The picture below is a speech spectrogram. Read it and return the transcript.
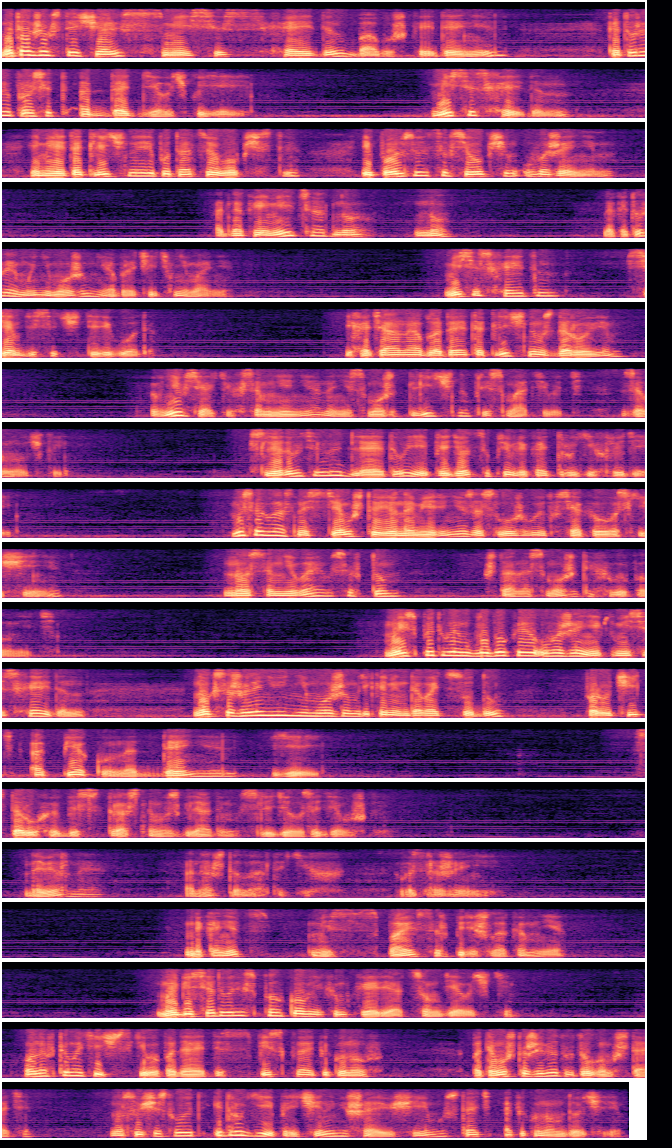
Мы также встречались с миссис Хейден, бабушкой Дэниэль, которая просит отдать девочку ей. Миссис Хейден имеет отличную репутацию в обществе и пользуется всеобщим уважением. Однако имеется одно «но», на которое мы не можем не обратить внимания. Миссис Хейден 74 года. И хотя она обладает отличным здоровьем, вне всяких сомнений она не сможет лично присматривать за внучкой. Следовательно, для этого ей придется привлекать других людей. Мы согласны с тем, что ее намерения заслуживают всякого восхищения, но сомневаемся в том, что она сможет их выполнить. Мы испытываем глубокое уважение к миссис Хейден, но, к сожалению, не можем рекомендовать суду поручить опеку над Дэниэль ей. Старуха бесстрастным взглядом следила за девушкой. Наверное, она ждала таких возражений. Наконец, мисс Спайсер перешла ко мне. Мы беседовали с полковником Керри, отцом девочки. Он автоматически выпадает из списка опекунов, потому что живет в другом штате, но существуют и другие причины, мешающие ему стать опекуном дочери.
